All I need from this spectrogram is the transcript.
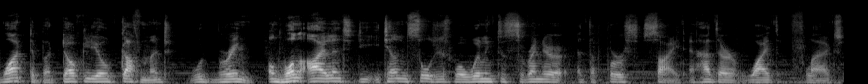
what the Badoglio government would bring. On one island, the Italian soldiers were willing to surrender at the first sight and had their white flags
